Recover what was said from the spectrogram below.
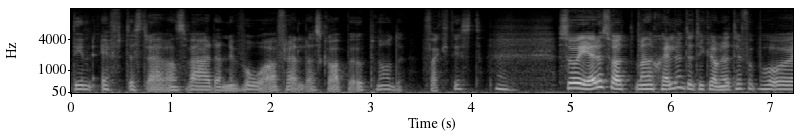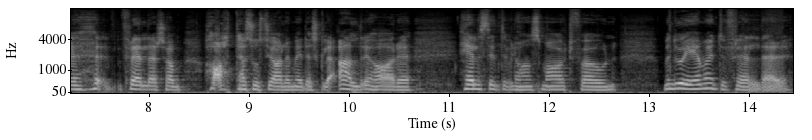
din eftersträvansvärda nivå av föräldraskap är uppnådd faktiskt. Så är det så att man själv inte tycker om det, jag träffar på eh, föräldrar som hatar sociala medier, skulle aldrig ha det, helst inte vill ha en smartphone. Men då är man ju inte förälder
